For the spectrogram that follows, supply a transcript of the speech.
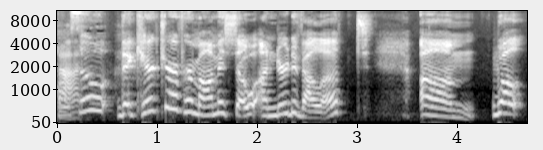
also the character of her mom is so underdeveloped um well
